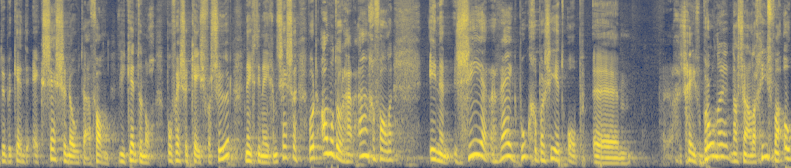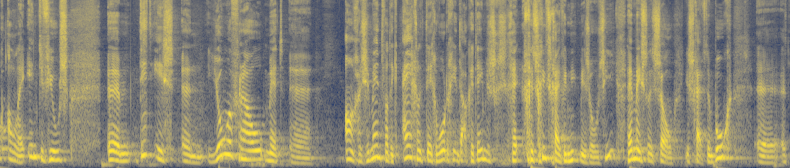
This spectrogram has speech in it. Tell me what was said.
De bekende excessennota van, wie kent er nog, professor Kees Vasseur, 1969, wordt allemaal door haar aangevallen in een zeer rijk boek gebaseerd op uh, geschreven bronnen, Nationaal Archief, maar ook allerlei interviews. Um, dit is een jonge vrouw met uh, engagement wat ik eigenlijk tegenwoordig in de academische geschiedschrijving niet meer zo zie. He, meestal is het zo, je schrijft een boek, uh, het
